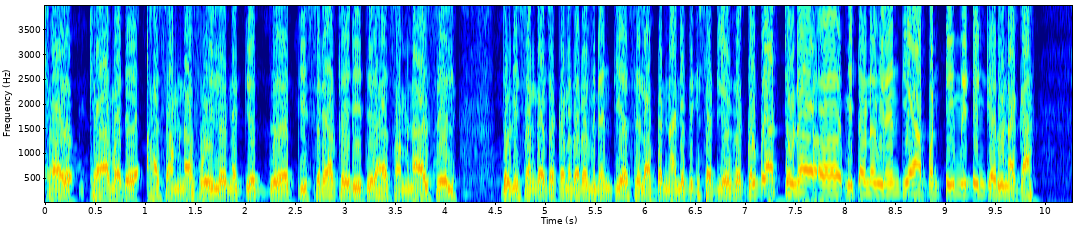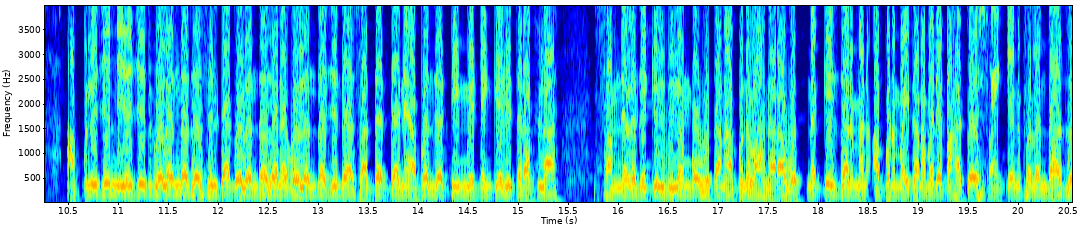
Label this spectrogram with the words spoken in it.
खेळ खेळामध्ये हा सामना होईल. नक्कीच तिसऱ्या फेरीतील हा सामना असेल. दोन्ही संघाच्या कर्णधार विनंती असेल. आपण नाणेपेकीसाठी यायचं. कृपया थोडं अ, मित्रांनो विनंती आहे आपण टीम मिटिंग करू नका. आपले जे नियोजित गोलंदाज असेल त्या गोलंदाजाने गोलंदाजी द्या. सातत्याने आपण जर टीम मिटिंग केली तर आपला सामन्याला देखील विलंब होताना आपण वाहणार आहोत. नक्कीच दरम्यान आपण मैदानामध्ये पाहतोय स्ट्राईक एंड फलंदाज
